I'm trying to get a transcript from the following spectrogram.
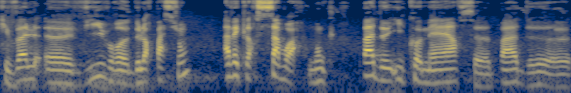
qui veulent euh, vivre de leur passion avec leur savoir. Donc, pas de e-commerce, euh, pas de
